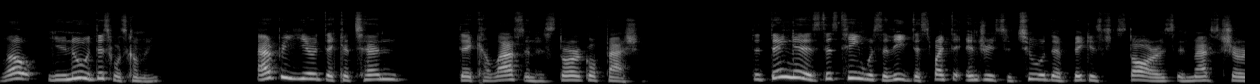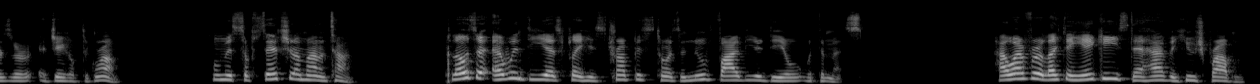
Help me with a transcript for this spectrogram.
Well, you knew this was coming. Every year they contend, they collapse in historical fashion. The thing is, this team was elite despite the injuries to two of their biggest stars in Max Scherzer and Jacob DeGrom, who missed substantial amount of time. Closer Edwin Diaz played his trumpets towards a new five-year deal with the Mets. However, like the Yankees, they have a huge problem.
